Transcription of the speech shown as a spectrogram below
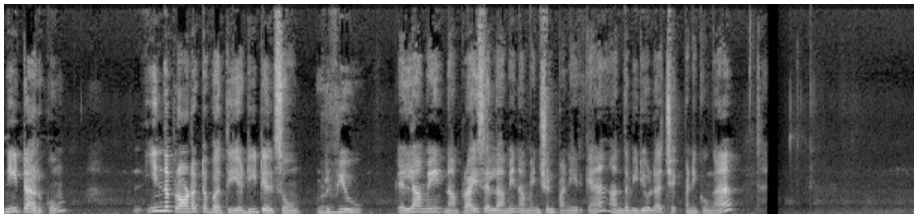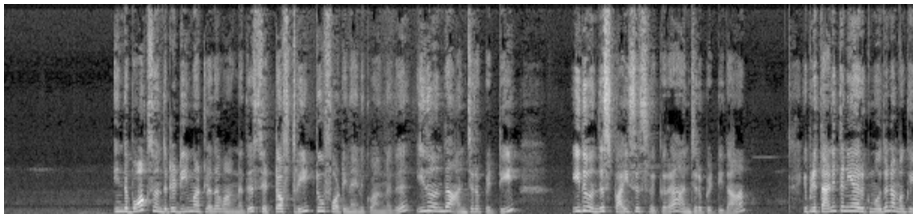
நீட்டாக இருக்கும். இந்த ப்ராடக்டை பற்றிய டீட்டெயில்ஸும் ரிவ்யூ எல்லாமே நான் ப்ரைஸ் எல்லாமே நான் மென்ஷன் பண்ணியிருக்கேன். அந்த வீடியோவில் செக் பண்ணிக்கோங்க. இந்த பாக்ஸ் வந்துட்டு டிமார்ட்ல தான் வாங்கினது. Set of three two forty நைனுக்கு வாங்கினது. இது வந்து அஞ்சரை பெட்டி இது வந்து ஸ்பைசஸ் வைக்கிற அஞ்சரை பெட்டி தான். இப்படி தனித்தனியாக இருக்கும்போது நமக்கு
